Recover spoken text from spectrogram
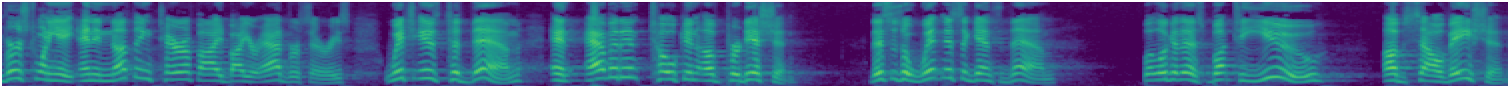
Verse 28 And in nothing terrified by your adversaries, which is to them an evident token of perdition. This is a witness against them. But look at this. But to you of salvation,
